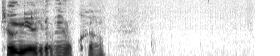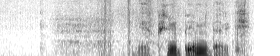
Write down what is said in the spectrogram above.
정리를 좀 해놓고요. 예, 필을 뺍니다, 이렇게.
